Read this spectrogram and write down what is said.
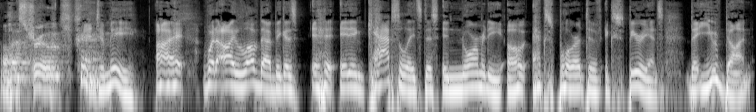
Well, that's true. and to me, I but I love that because it, it, encapsulates this enormity of explorative experience that you've done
